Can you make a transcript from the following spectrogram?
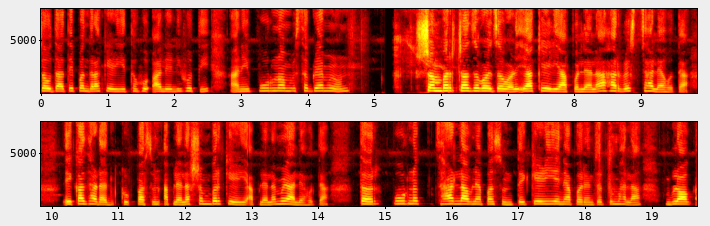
चौदा ते पंधरा केळी इथं हो आलेली होती. आणि पूर्ण सगळ्या मिळून शंभरच्या जवळजवळ या केळी आपल्याला हार्वेस्ट झाल्या होत्या. एका झाडापासून आपल्याला शंभर केळी आपल्याला मिळाल्या होत्या. तर पूर्ण झाड लावण्यापासून ते केळी येण्यापर्यंत जर तुम्हाला ब्लॉग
